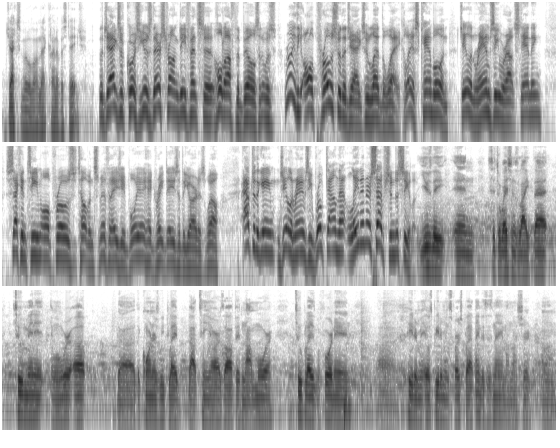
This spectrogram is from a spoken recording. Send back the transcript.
Jacksonville on that kind of a stage. The Jags, of course, used their strong defense to hold off the Bills, and it was really the all pros for the Jags who led the way. Calais Campbell and Jalen Ramsey were outstanding. Second team all pros, Telvin Smith and A.J. Bouye had great days at the yard as well. After the game, Jalen Ramsey broke down that late interception to seal it. Usually in situations like that, two minute, and when we're up, the, the corners we play about 10 yards off, if not more. Two plays before then, uh, Peterman, it was Peterman's first play. I think that's his name. I'm not sure. Um,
